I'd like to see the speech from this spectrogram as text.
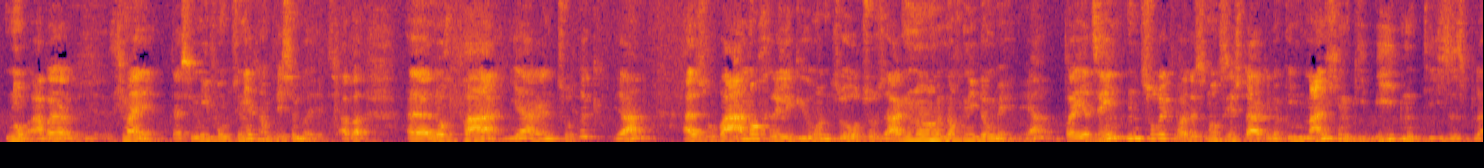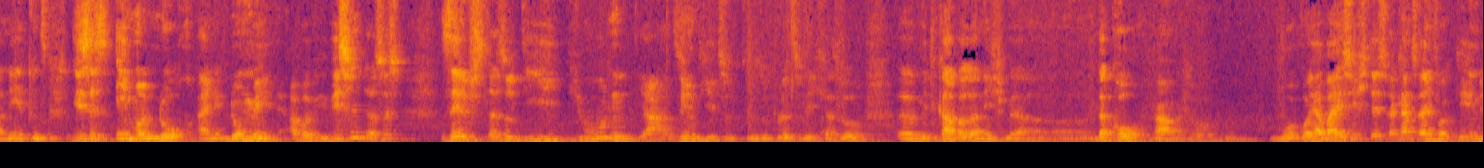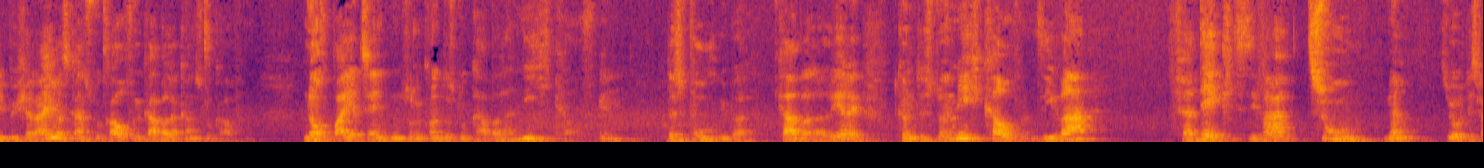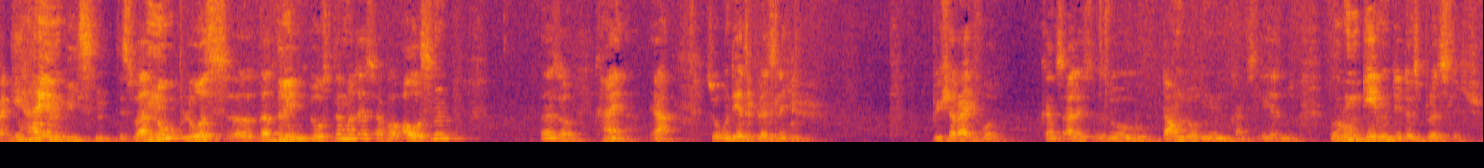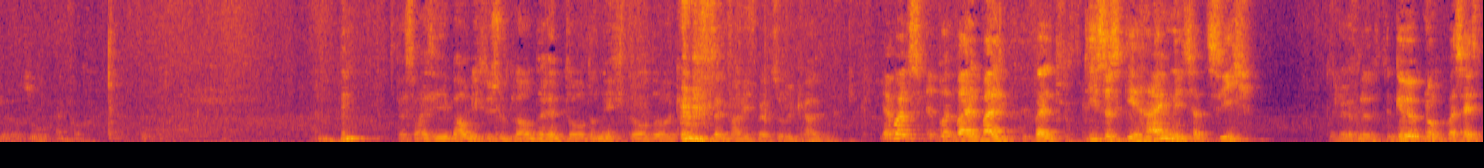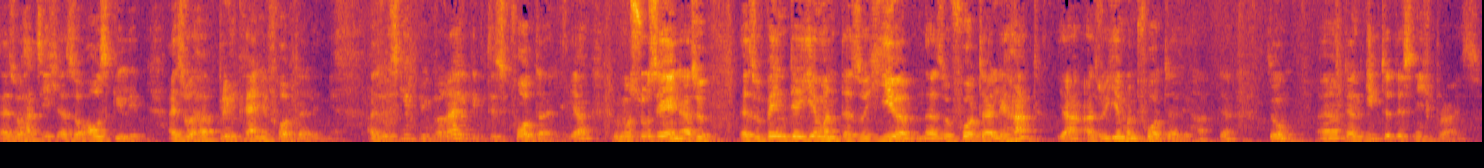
No, aber ich meine, dass sie nie funktioniert haben, wissen wir jetzt. Aber äh, noch ein paar Jahre zurück, ja, also war noch Religion sozusagen nur, noch eine Domäne. Ja? Bei Jahrzehnten zurück war das noch sehr stark genommen. In manchen Gebieten dieses Planeten ist es immer noch eine Domäne. Aber wir wissen, dass es selbst also die Juden ja, sind hier so, so plötzlich also, äh, mit Kabbalah nicht mehr äh, d'accord. Ja? Also, wo, woher weiß ich das? Ja, ganz einfach, geh in die Bücherei, was kannst du kaufen? Kabbalah kannst du kaufen. Noch ein paar Jahrzehnten zurück konntest du Kabbalah nicht kaufen das Buch über Kabbalah-Lehre könntest du nicht kaufen. Sie war verdeckt, sie war zu. Ne? So, das war Geheimwissen. Das war nur bloß äh, da drin, wusste man das, aber außen, also keiner. Ja? So, und jetzt plötzlich Bücherei voll. Du kannst alles so downloaden, kannst lesen. Warum geben die das plötzlich äh, so einfach? Hm? Das weiß ich eben auch nicht. Ist ein Plan dahinter oder nicht? Oder können Sie es einfach nicht mehr zurückhalten? Ja, weil, weil, weil dieses Geheimnis hat sich geöffnet. was heißt, also hat sich also ausgelebt. Also bringt keine Vorteile mehr. Also es gibt überall gibt es Vorteile, ja. Du musst so sehen. Also, also wenn der jemand also hier also Vorteile hat, ja, also jemand Vorteile hat, ja, so, äh, dann gibt er das nicht preis.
